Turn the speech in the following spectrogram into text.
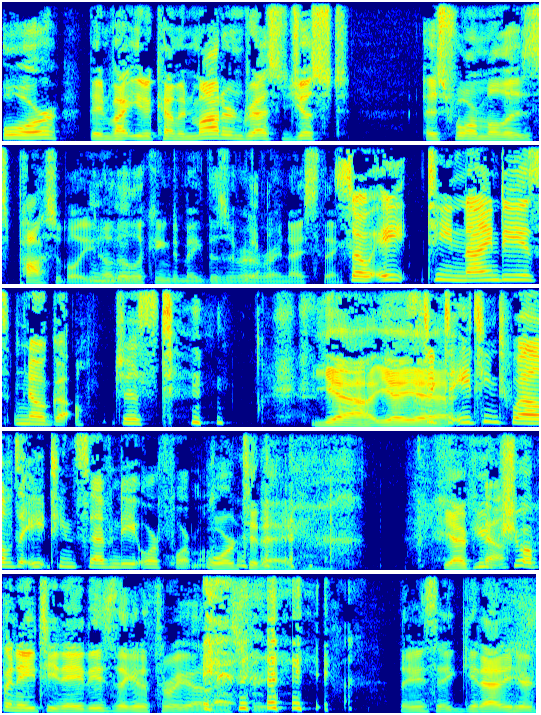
Or they invite you to come in modern dress, just as formal as possible. You know, they're looking to make this a very very nice thing. so 1890s, no go. Just Yeah, yeah, yeah. stick to 1812 to 1870 or formal. or today. yeah, if you No. show up in 1880s, they're going to throw you out on the street. They're going to say, "Get out of here,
